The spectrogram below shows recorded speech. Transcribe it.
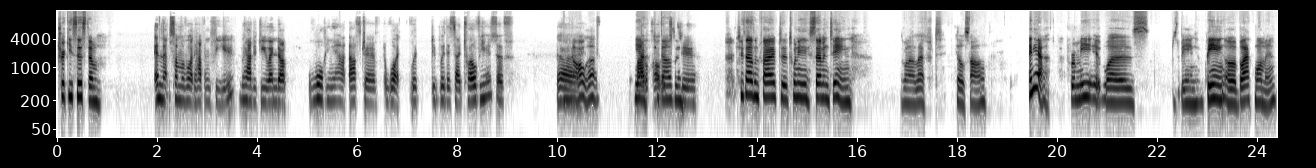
tricky system. And that's some of what happened for you. How did you end up walking out after what what did we decide 12 years of uh, all up. Yeah, 2000. To, 2005 to 2017 is when I left Hillsong. And yeah, for me it was being being a black woman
